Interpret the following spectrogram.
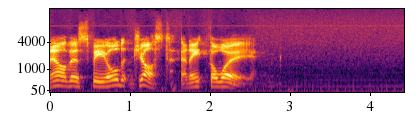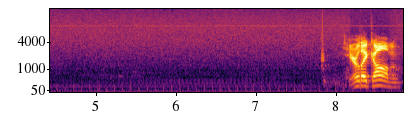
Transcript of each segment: Now this field just an eighth away. Here they come.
